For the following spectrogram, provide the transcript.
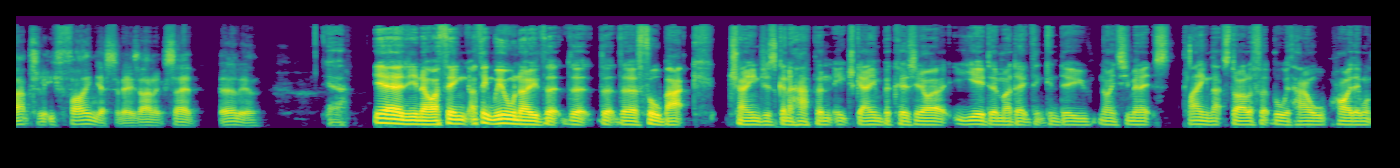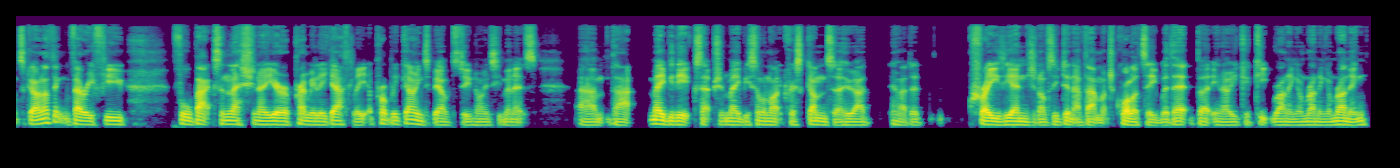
absolutely fine yesterday, as Alex said earlier. Yeah. Yeah, you know, I think I think we all know that that that the fullback change is going to happen each game because you know Yiadom I don't think can do ninety minutes playing that style of football with how high they want to go, and I think very few fullbacks, unless you know you're a Premier League athlete, are probably going to be able to do ninety minutes. Um, that maybe the exception, maybe someone like Chris Gunter who had who had a crazy engine, obviously didn't have that much quality with it, but you know he could keep running and running and running.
